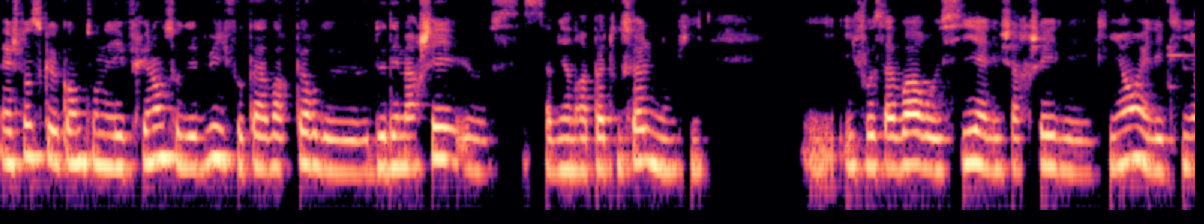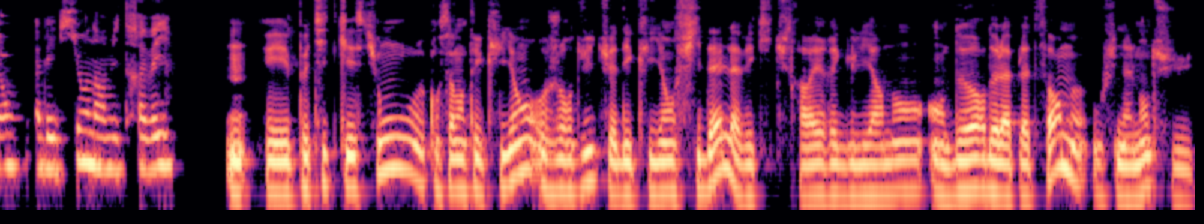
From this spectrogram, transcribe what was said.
Mais je pense que quand on est freelance au début, il faut pas avoir peur de, démarcher. Euh, ça viendra pas tout seul, donc il faut savoir aussi aller chercher les clients et les clients avec qui on a envie de travailler. Mm. Et petite question concernant tes clients, aujourd'hui tu as des clients fidèles avec qui tu travailles régulièrement en dehors de la plateforme ou finalement tu,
